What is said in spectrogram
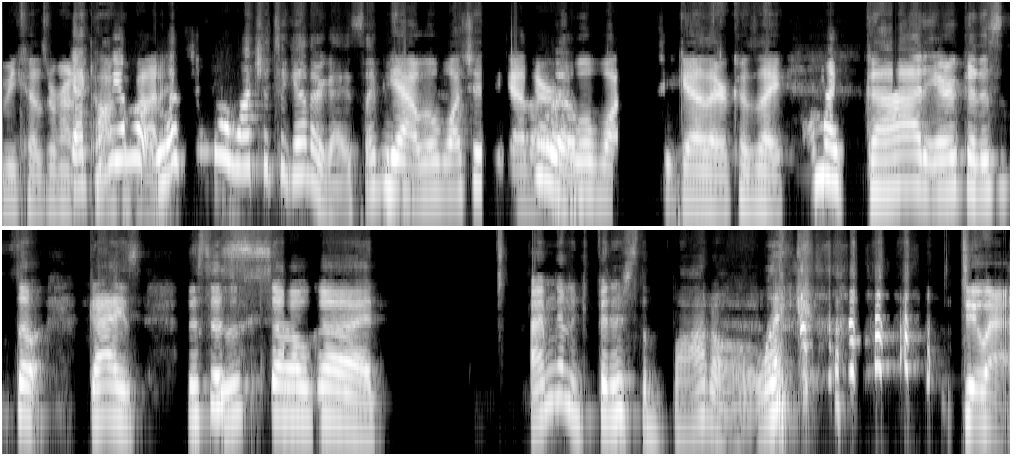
because we're gonna Yeah, talk we a- about it. let's just go watch it together, guys. I mean, Yeah, we'll watch it together. Hulu. We'll watch it together because I Oh my God, Erica, this is so, guys, this is so good. I'm gonna finish the bottle. Like do it.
